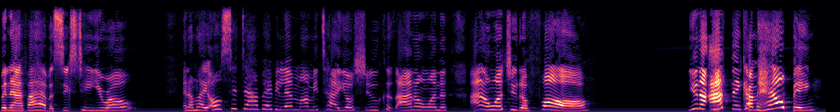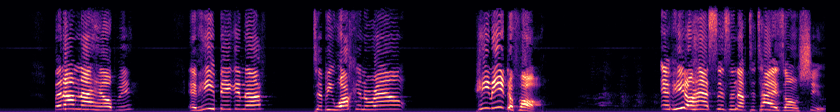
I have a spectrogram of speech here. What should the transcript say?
But now, if I have a 16 year old, and I'm like, "Oh, sit down, baby. Let mommy tie your shoe, cause I don't want to. I don't want you to fall." You know, I think I'm helping, but I'm not helping. If he big enough to be walking around, he need to fall. If he don't have sense enough to tie his own shoes.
